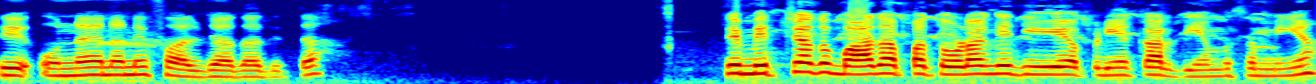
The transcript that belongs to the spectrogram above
ਤੇ ਉਹਨਾਂ ਇਹਨਾਂ ਨੇ ਫਲ ਜ਼ਿਆਦਾ ਦਿੱਤਾ। ਤੇ ਮਿਰਚਾਂ ਤੋਂ ਬਾਅਦ ਆਪਾਂ ਤੋੜਾਂਗੇ ਜੀ ਇਹ ਆਪਣੀਆਂ ਘਰ ਦੀਆਂ ਮਸੰਮੀਆਂ।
